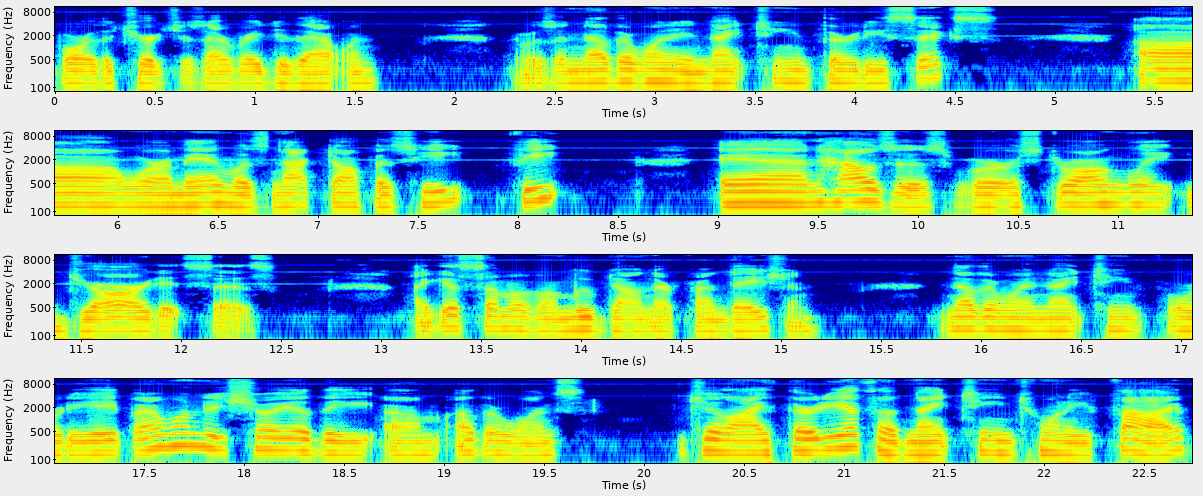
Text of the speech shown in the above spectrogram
four of the churches. I rated that one. There was another one in 1936 uh, where a man was knocked off his heat, feet and houses were strongly jarred, it says. I guess some of them moved on their foundation another one in 1948, but I wanted to show you the um, other ones. July 30th of 1925.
